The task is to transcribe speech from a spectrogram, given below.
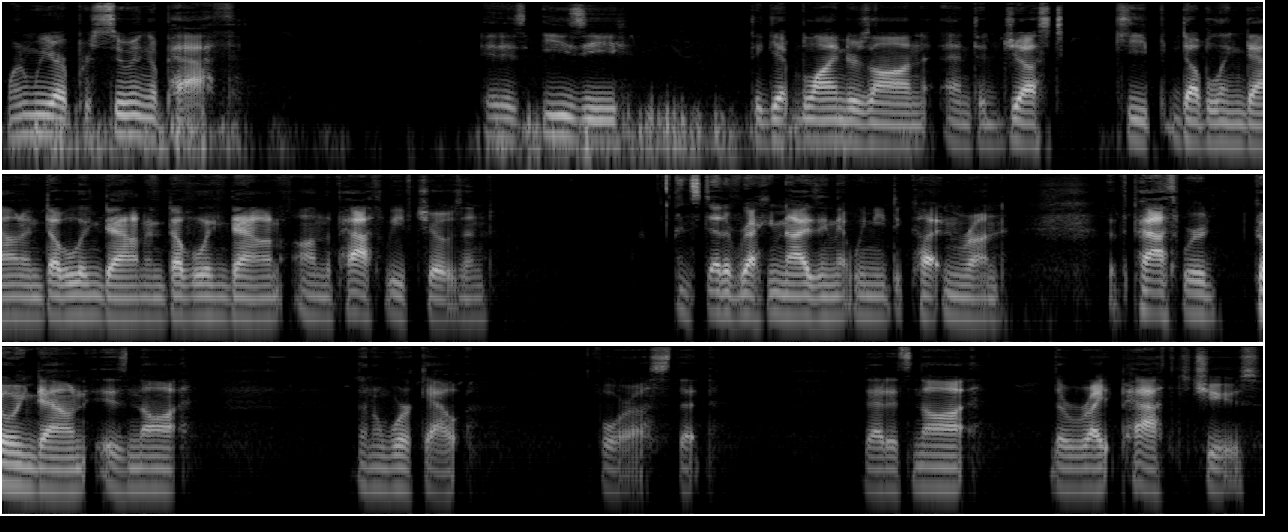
when we are pursuing a path, it is easy to get blinders on and to just keep doubling down and doubling down and doubling down on the path we've chosen instead of recognizing that we need to cut and run, that the path we're going down is not going to work out for us, that that it's not the right path to choose.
